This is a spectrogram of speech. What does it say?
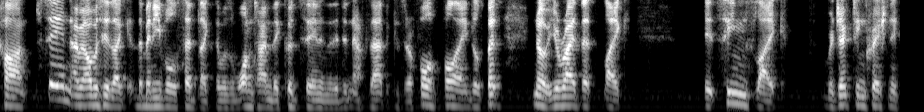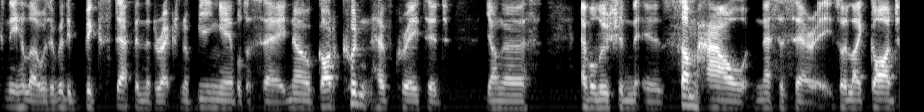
can't sin. I mean, obviously, like the medievals said, like there was one time they could sin and they didn't after that because they're fall- fallen angels. But no, you're right that like it seems like rejecting creation ex nihilo was a really big step in the direction of being able to say, no, God couldn't have created young Earth. Evolution is somehow necessary. So, like God,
